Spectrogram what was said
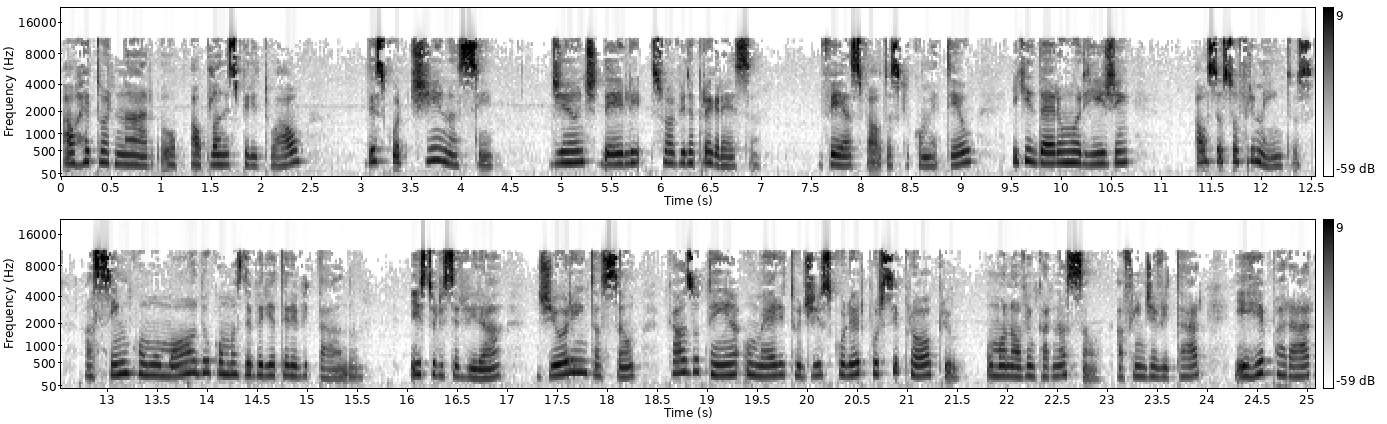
Ao retornar ao plano espiritual, descortina-se diante dele sua vida pregressa. Vê as faltas que cometeu e que deram origem aos seus sofrimentos, assim como o modo como as deveria ter evitado. Isto lhe servirá de orientação caso tenha o mérito de escolher por si próprio uma nova encarnação, a fim de evitar e reparar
